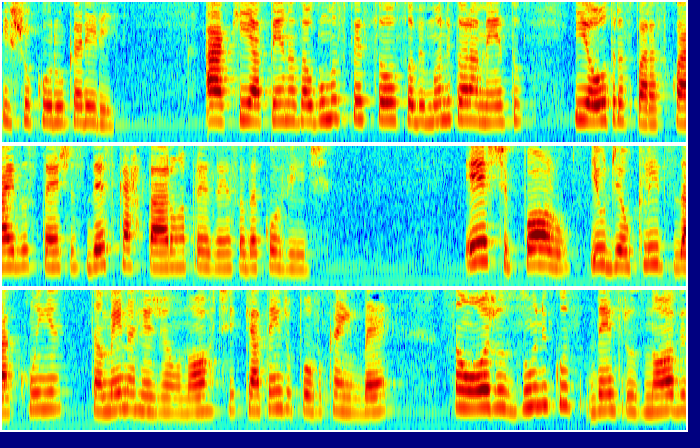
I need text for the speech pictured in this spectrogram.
e Chucuru Cariri. Há aqui apenas algumas pessoas sob monitoramento e outras para as quais os testes descartaram a presença da Covid. Este polo e o de Euclides da Cunha, também na região norte, que atende o povo caimbé, são hoje os únicos dentre os nove,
